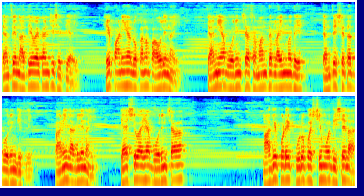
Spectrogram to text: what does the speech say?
त्यांचे नातेवाईकांची शेती आहे. हे पाणी ह्या लोकांना पावले नाही. त्यांनी या बोरिंगच्या समांतर लाईनमध्ये त्यांचे शेतात बोरिंग घेतले. पाणी लागले नाही. त्याशिवाय ह्या बोरिंगच्या मागे पुढे पूर्व पश्चिम व दिशेला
